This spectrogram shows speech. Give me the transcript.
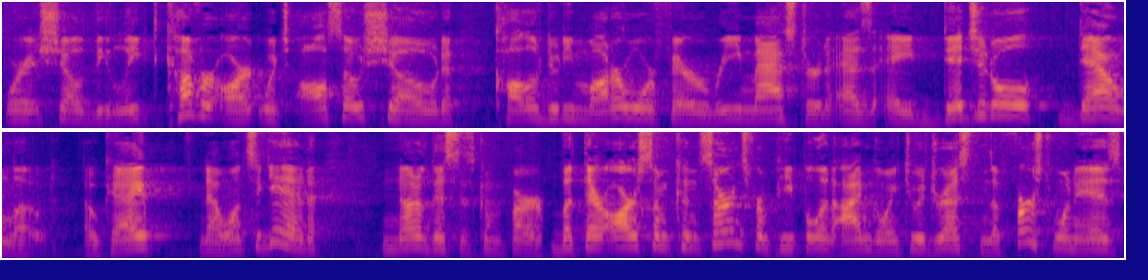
where it showed the leaked cover art, which also showed Call of Duty Modern Warfare remastered as a digital download. Okay? Now, once again, None of this is confirmed. But there are some concerns from people, and I'm going to address them. The first one is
